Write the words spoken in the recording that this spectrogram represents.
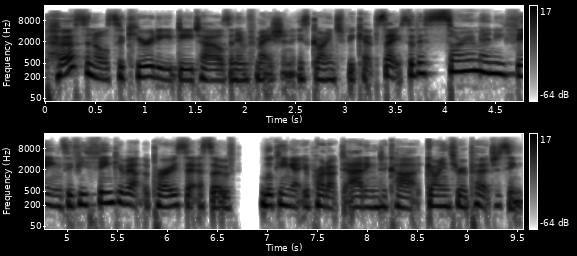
personal security details and information is going to be kept safe. So there's so many things if you think about the process of looking at your product, adding to cart, going through purchasing.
